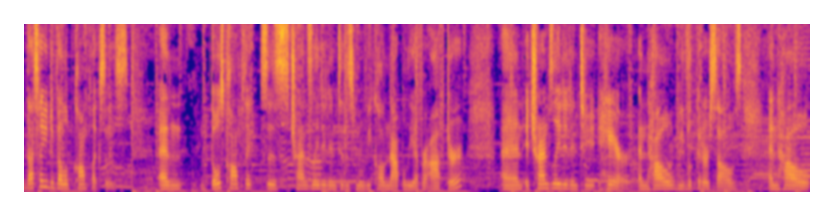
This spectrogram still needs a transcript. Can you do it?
that's how you develop complexes. And those complexes translated into this movie called Nappily Ever After. And it translated into hair and how we look at ourselves and how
